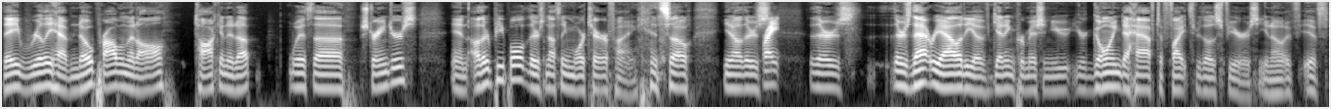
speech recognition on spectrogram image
they really have no problem at all talking it up with uh, strangers and other people, there's nothing more terrifying. And so, you know, there's right there's there's that reality of getting permission. You you're going to have to fight through those fears. You know, if if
